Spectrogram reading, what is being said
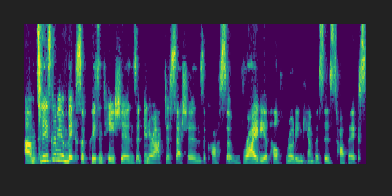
Um, today's going to be a mix of presentations and interactive sessions across a variety of health promoting campuses topics.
